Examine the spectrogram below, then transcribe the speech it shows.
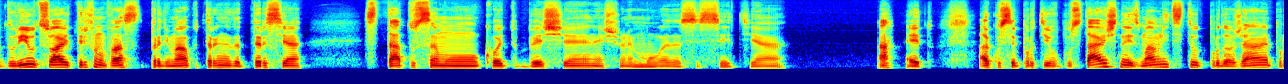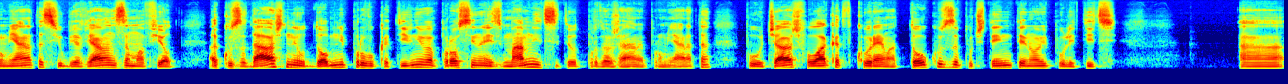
Дори от Слави Трифонов, аз преди малко тръгнах да търся статуса му, който беше нещо, не мога да се сетя. А, ето. Ако се противопоставиш на измамниците от продължаване промяната си обявяван за мафиот. Ако задаваш неудобни, провокативни въпроси на измамниците от продължаване промяната, получаваш флакът в корема. Толкова за почтените нови политици. А,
